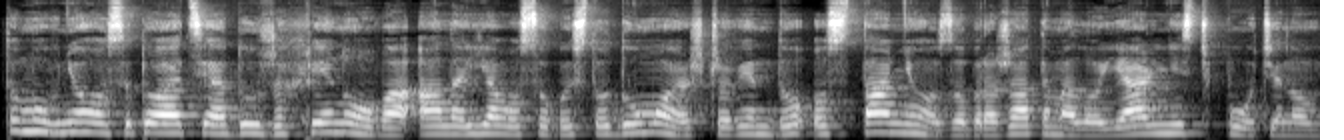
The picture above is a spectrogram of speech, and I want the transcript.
Тому в нього ситуація дуже хрінова, але я особисто думаю, що він до останнього зображатиме лояльність Путіну.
